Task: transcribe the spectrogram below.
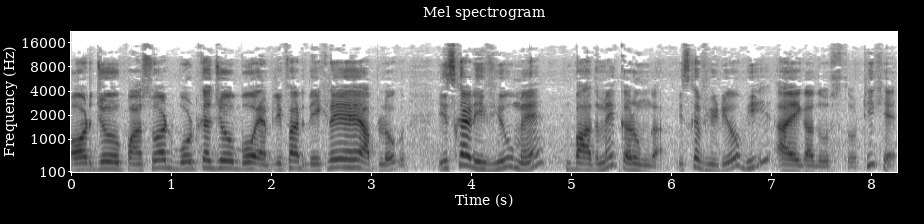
और जो पाँच बोर्ड का जो वो एम्पलीफायर देख रहे हैं आप लोग, इसका रिव्यू मैं बाद में करूँगा। इसका वीडियो भी आएगा दोस्तों, ठीक है?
